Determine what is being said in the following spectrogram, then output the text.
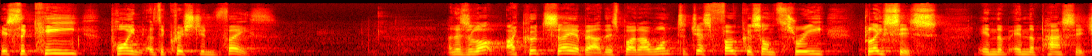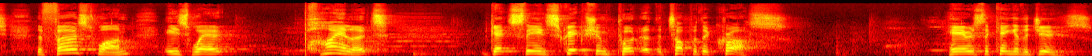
it's the key point of the Christian faith. And there's a lot I could say about this, but I want to just focus on three places in the, in the passage. The first one is where Pilate gets the inscription put at the top of the cross. Here is the King of the Jews.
